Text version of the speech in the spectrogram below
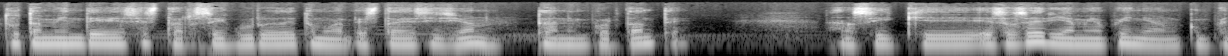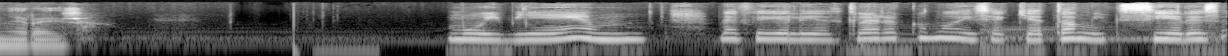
tú también debes estar seguro de tomar esta decisión tan importante. Así que esa sería mi opinión, compañera Isa. Muy bien. La fidelidad es claro, como dice aquí Atomic. Si eres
